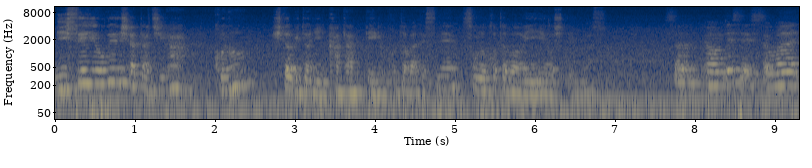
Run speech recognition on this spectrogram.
偽預言者たちがこの人々に語っている言葉ですねその言葉を引用しています So um, this is the word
